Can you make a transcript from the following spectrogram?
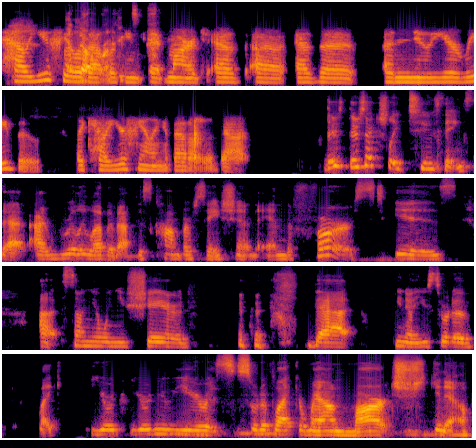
how you feel about right? looking at march as a as a, a new year reboot like how you're feeling about all of that There's there's actually two things that I really love about this conversation, and the first is uh, Sonia when you shared that you know you sort of like your your new year is sort of like around March, you know,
